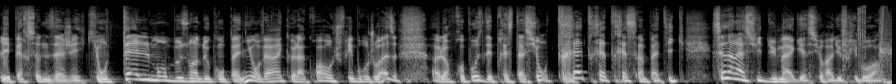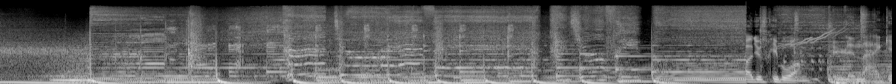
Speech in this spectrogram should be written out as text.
les personnes âgées qui ont tellement besoin de compagnie. On verra que la Croix-Rouge fribourgeoise leur propose des prestations très très très sympathiques. C'est dans la suite du MAG sur Radio Fribourg. Radio Fribourg. Le MAG,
